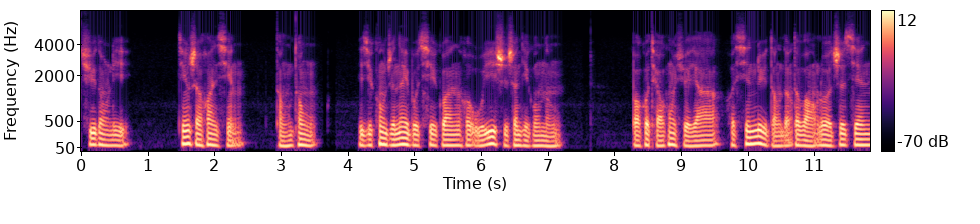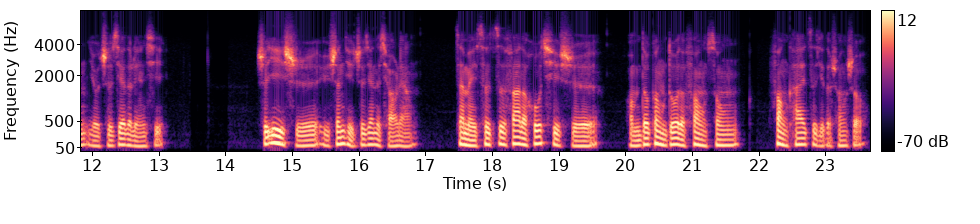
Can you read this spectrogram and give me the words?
驱动力、精神唤醒、疼痛，以及控制内部器官和无意识身体功能。包括调控血压和心率等等的网络之间有直接的联系，是意识与身体之间的桥梁。在每次自发的呼气时，我们都更多的放松、放开自己的双手，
